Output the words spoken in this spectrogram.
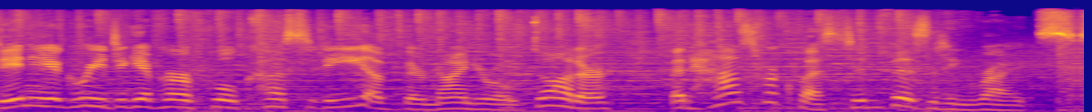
Danny agreed to give her full custody of their nine year old daughter, but has requested visiting rights.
